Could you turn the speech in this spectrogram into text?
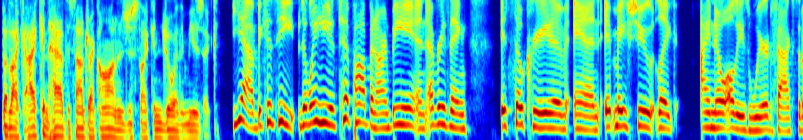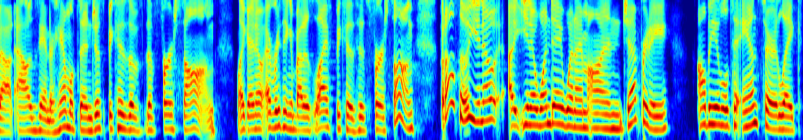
But like I can have the soundtrack on and just like enjoy the music. Yeah, because he the way he used hip hop and R and B and everything is so creative, and it makes you like. I know all these weird facts about Alexander Hamilton just because of the first song. Like I know everything about his life because his first song. But also, you know, I, you know, one day when I'm on Jeopardy, I'll be able to answer like,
